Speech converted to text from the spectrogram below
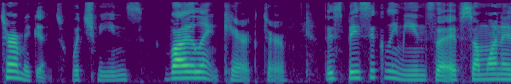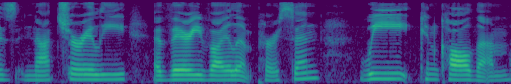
termagant, which means violent character. This basically means that if someone is naturally a very violent person, we can call them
